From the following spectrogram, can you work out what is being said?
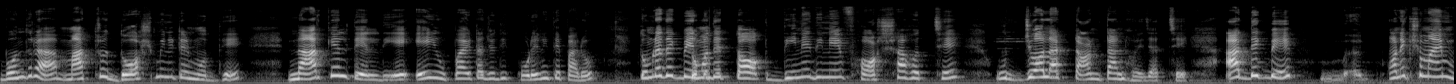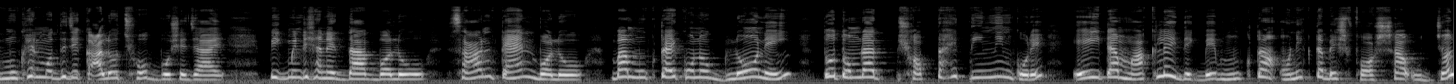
বন্ধুরা মাত্র দশ মিনিটের মধ্যে নারকেল তেল দিয়ে এই উপায়টা যদি করে নিতে পারো তোমরা দেখবে তোমাদের ত্বক দিনে দিনে ফর্সা হচ্ছে উজ্জ্বল আর টান টান হয়ে যাচ্ছে। আর দেখবে অনেক সময় মুখের মধ্যে যে কালো ছোপ বসে যায় পিগমেন্টেশনের দাগ বলো সান ট্যান বলো, বা মুখটায় কোনো গ্লো নেই, তো তোমরা সপ্তাহে তিন দিন করে এইটা মাখলেই দেখবে মুখটা অনেকটা বেশ ফর্সা, উজ্জ্বল,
